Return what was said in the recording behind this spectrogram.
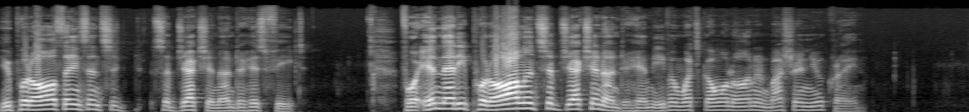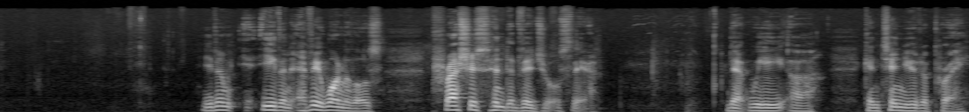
You put all things in su- subjection under his feet. For in that he put all in subjection under him, even what's going on in Russia and Ukraine, even, even every one of those precious individuals there that we uh, continue to pray.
